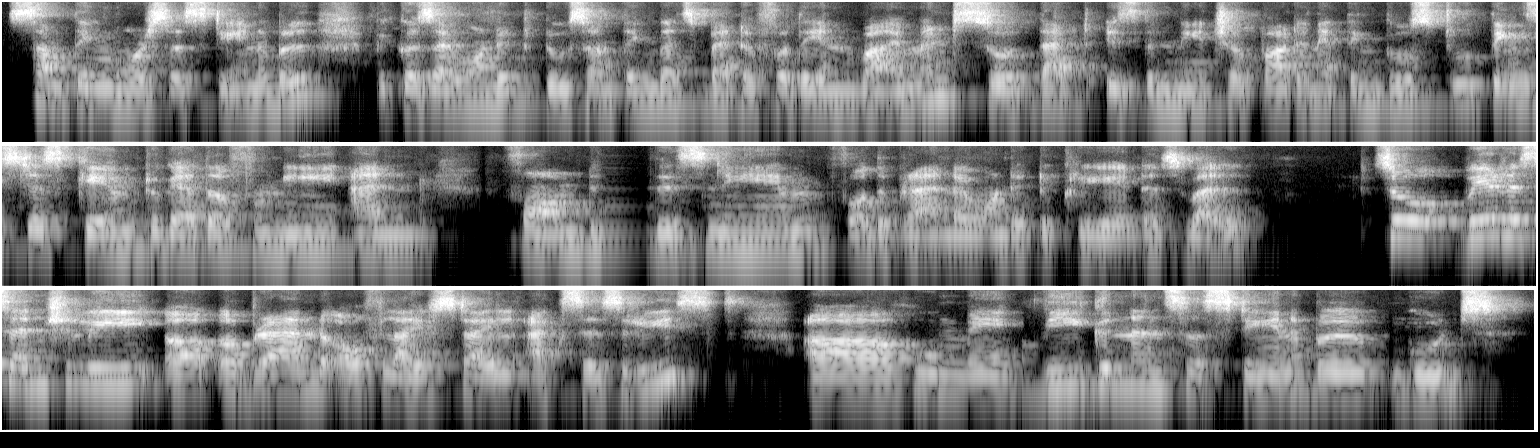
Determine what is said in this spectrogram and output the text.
something more sustainable because I wanted to do something that's better for the environment. So that is the nature part. And I think those two things just came together for me and formed this name for the brand I wanted to create as well. So we're essentially a, a brand of lifestyle accessories uh, who make vegan and sustainable goods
